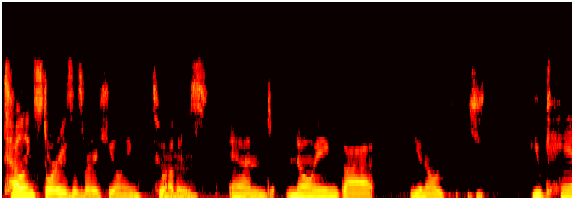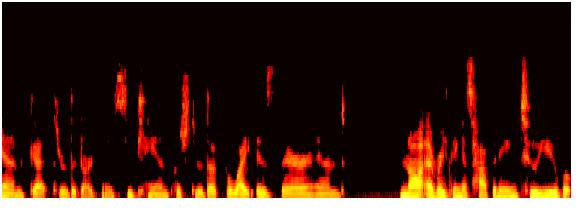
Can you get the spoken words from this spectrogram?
telling stories is very healing to mm-hmm. others and knowing that, you know, you can get through the darkness. You can push through that. The light is there, and not everything is happening to you, but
